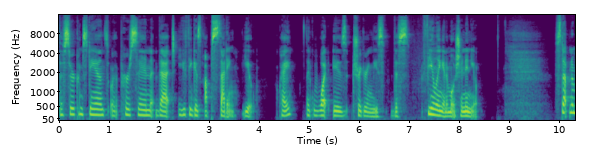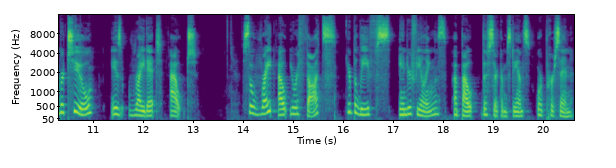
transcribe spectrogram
the circumstance or the person that you think is upsetting you. Okay. Like what is triggering these, this feeling and emotion in you. Step number two is write it out. So write out your thoughts, your beliefs, and your feelings about the circumstance or person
